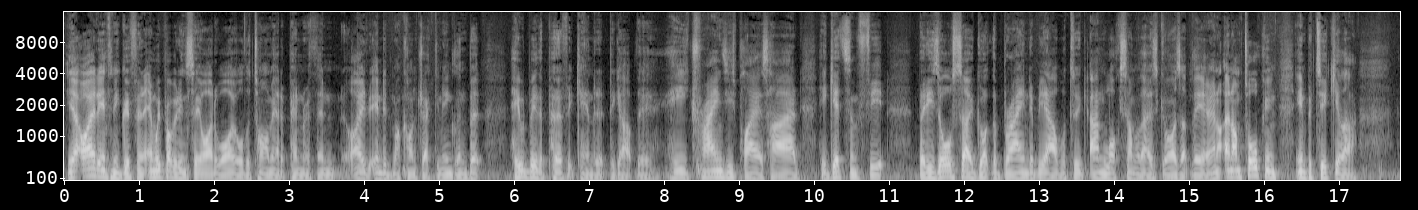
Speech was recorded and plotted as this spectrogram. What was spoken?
yeah, I had Anthony Griffin, and we probably didn't see eye to eye all the time out at Penrith, and I ended my contract in England, but he would be the perfect candidate to go up there. He trains his players hard, he gets them fit, but he's also got the brain to be able to unlock some of those guys up there. And, and I'm talking in particular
